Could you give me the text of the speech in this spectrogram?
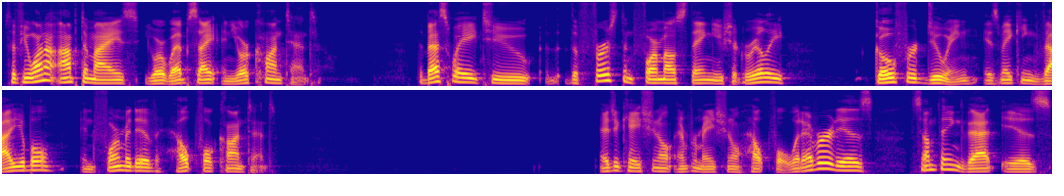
So if you want to optimize your website and your content, the best way to, the first and foremost thing you should really go for doing is making valuable, informative, helpful content. Educational, informational, helpful, whatever it is, something that is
